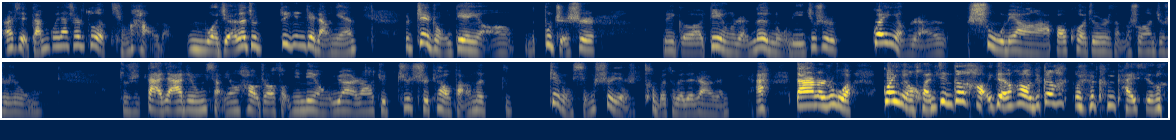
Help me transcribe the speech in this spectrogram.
而且咱们国家其实做的挺好的，我觉得就最近这两年，就这种电影不只是那个电影人的努力，就是观影人数量啊，包括就是怎么说呢，就是这种。就是大家这种响应号召走进电影院，然后去支持票房的这种形式也是特别特别的让人哎，当然了，如果观影环境更好一点的话，我就更 我就更开心了。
